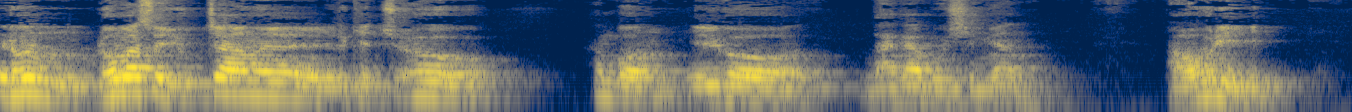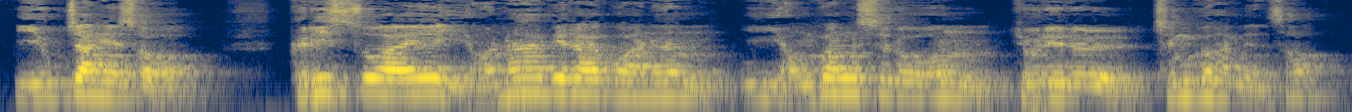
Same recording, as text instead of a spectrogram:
여러분 로마서 6장을 이렇게 쭉 한번 읽어 나가 보시면 바울이 이 6장에서 그리스도와의 연합이라고 하는 이 영광스러운 교리를 증거하면서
